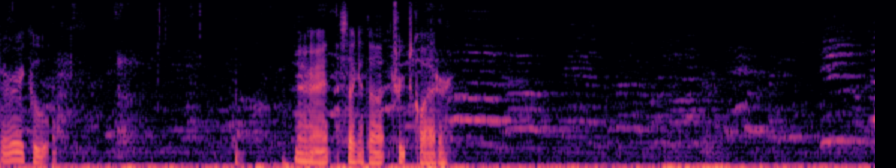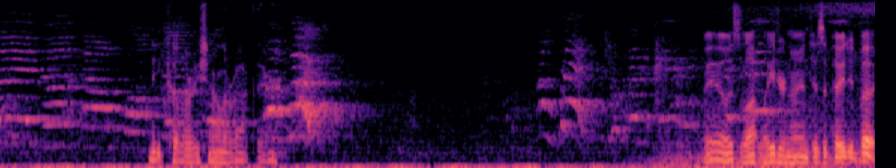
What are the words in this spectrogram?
Very cool. Alright, second thought, troop's quieter. Neat coloration on the rock there. Well, it's a lot later than I anticipated, but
